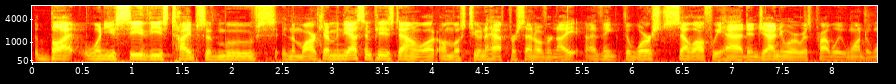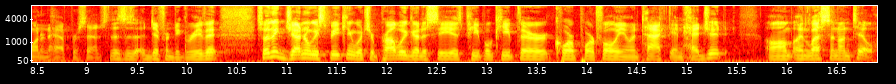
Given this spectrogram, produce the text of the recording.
but when you see these types of moves in the market, I mean, the S and P is down what almost two and a half percent overnight. I think the worst sell-off we had in January was probably one to one and a half percent. So this is a different degree of it. So I think generally speaking, what you're probably going to see is people keep their core portfolio intact and hedge it um, unless and until.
